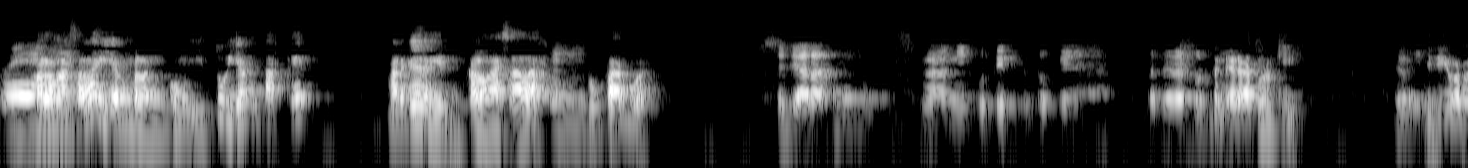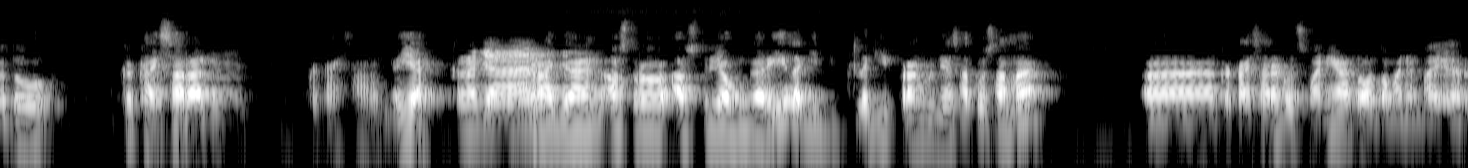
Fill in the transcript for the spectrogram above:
Oh, Kalau nggak salah yang melengkung itu yang pakai margarin, kalau nggak salah, Hmm. lupa gue. Sejarahnya nggak ngikutin bentuknya bendera tuh. Bendera Turki. Jadi waktu itu kekaisaran kekaisaran, eh, iya Kerajaan. kerajaan Austro Austria Hungari lagi lagi perang dunia satu sama eh, kekaisaran Utsmania atau Ottoman Empire.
